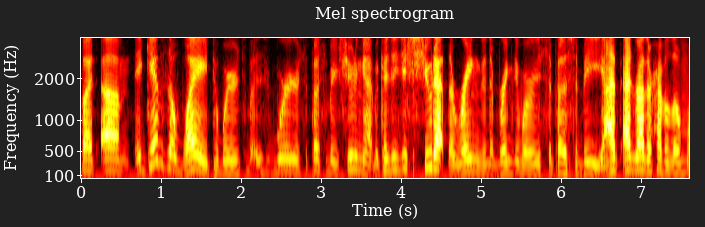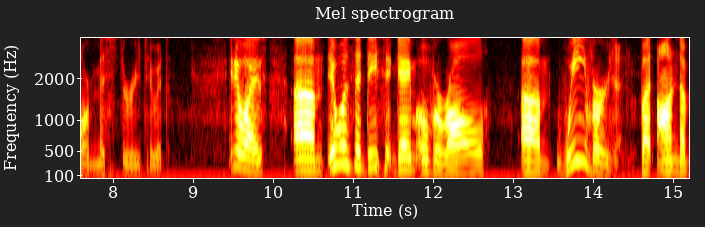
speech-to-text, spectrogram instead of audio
but um, it gives away to where you're, where you're supposed to be shooting at because you just shoot at the rings and it brings you where you're supposed to be. I'd, I'd rather have a little more mystery to it. Anyways, um, it was a decent game overall. Um, Wii version, but on the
